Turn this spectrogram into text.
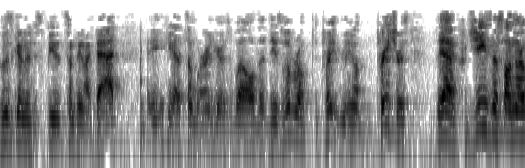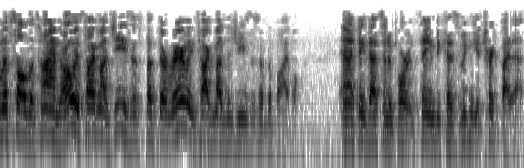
who's going to dispute something like that? He has somewhere in here as well that these liberal pre, you know, preachers they have Jesus on their lips all the time. They're always talking about Jesus, but they're rarely talking about the Jesus of the Bible. And I think that's an important thing because we can get tricked by that.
